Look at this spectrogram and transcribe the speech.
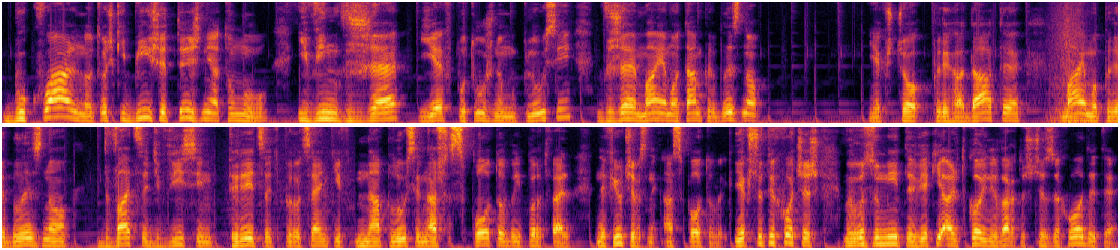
буквально трошки більше тижня тому, і він вже є в потужному плюсі. Вже маємо там приблизно, якщо пригадати, маємо приблизно 28-30% на плюсі наш спотовий портфель, не фьючерсний, а спотовий. Якщо ти хочеш розуміти, в які альткоїни варто ще заходити,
